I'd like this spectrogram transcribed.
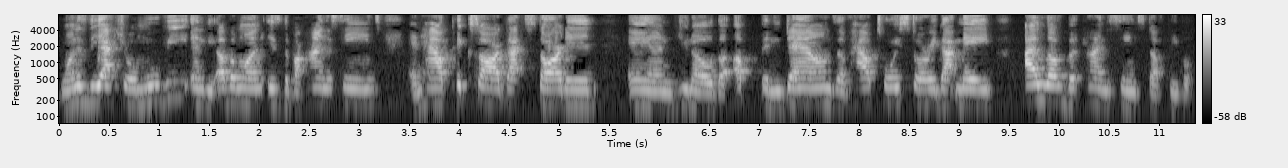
One is the actual movie and the other one is the behind the scenes and how Pixar got started and, you know, the up and downs of how Toy Story got made. I love behind the scenes stuff, people.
